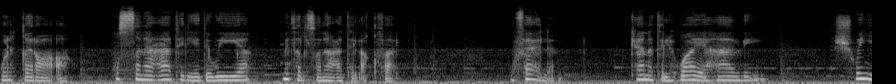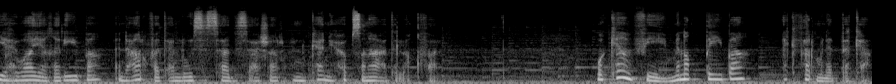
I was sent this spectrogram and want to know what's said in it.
والقراءة والصناعات اليدوية مثل صناعة الأقفال. وفعلا كانت الهواية هذه شوية هواية غريبة انعرفت عن لويس السادس عشر أنه كان يحب صناعة الأقفال. وكان فيه من الطيبة أكثر من الذكاء.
